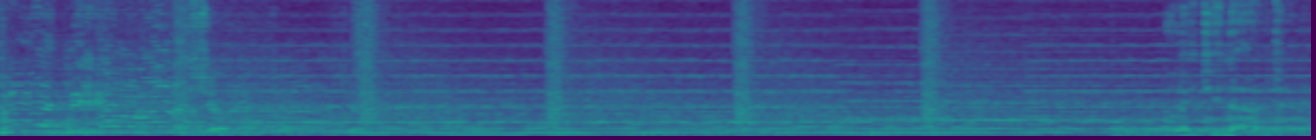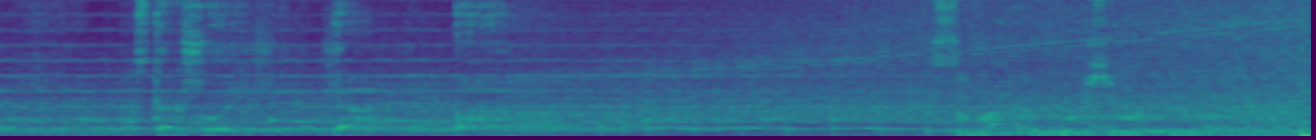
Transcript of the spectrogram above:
Привет, Михаил Иванович! Лейтенант. Старшой. Я. Собака друг человека.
